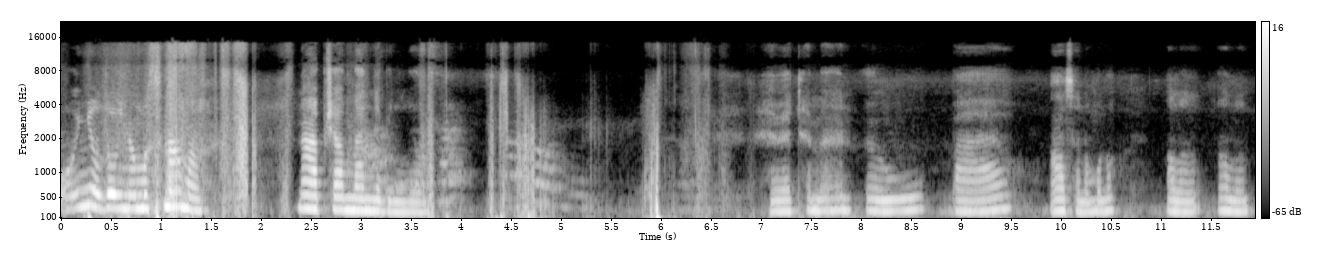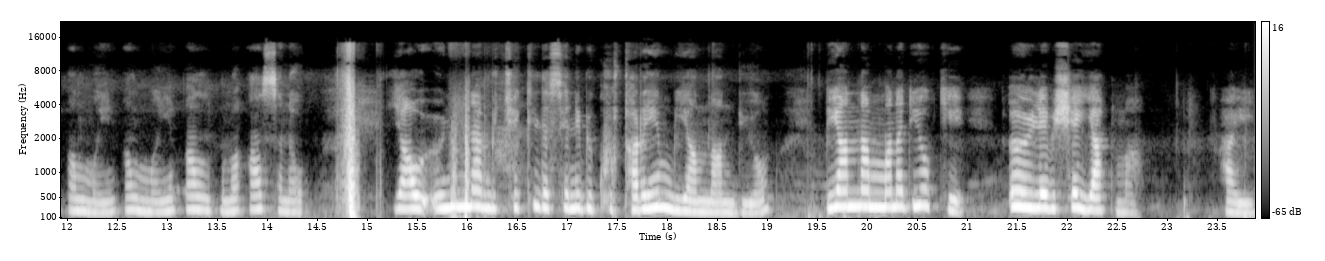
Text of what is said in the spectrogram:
Oynuyoruz oynamasını ama ne yapacağım ben de bilmiyorum. Evet hemen. Hoppa. Al sana bunu. Alın, alın, almayın, almayın, al bunu, al sana. Ya önümden bir çekil de seni bir kurtarayım bir yandan diyorum. Bir yandan bana diyor ki öyle bir şey yapma. Haydi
